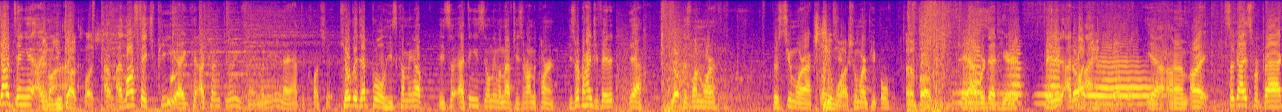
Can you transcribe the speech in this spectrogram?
God dang it! I, And you got clutch. I, I lost HP. I, I couldn't do anything. What do you mean I have to clutch it? Kill the Deadpool. He's coming up. He's. I think he's the only one left. He's around the corner. He's right behind you, Faded. Yeah. Nope. There's one more. There's two more actually. Two Two, more, two more people. Uh, Bob. Yeah, we're dead here. Faded. I don't. I, ping is terrible. yeah. Um. All right. So guys, we're back.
